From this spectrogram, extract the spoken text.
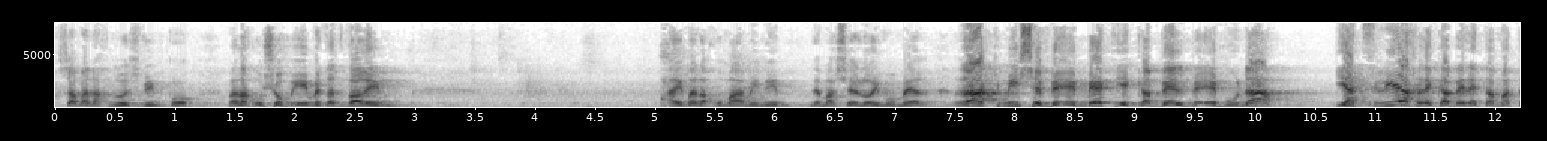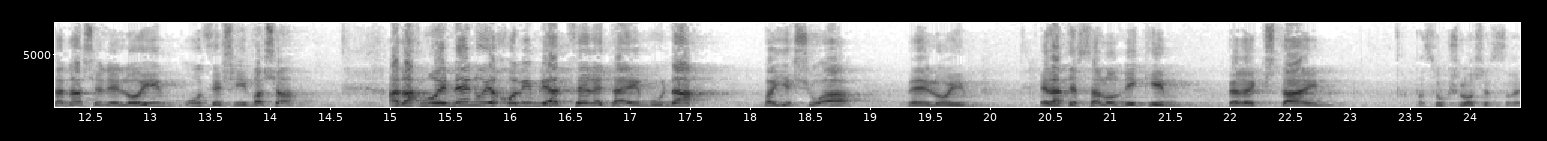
עכשיו אנחנו יושבים פה ואנחנו שומעים את הדברים. האם אנחנו מאמינים למה שאלוהים אומר? רק מי שבאמת יקבל באמונה, יצליח לקבל את המתנה של אלוהים, הוא זה שיבשע. אנחנו איננו יכולים לייצר את האמונה בישועה באלוהים. אל התסלוניקים, פרק 2, פסוק 13.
